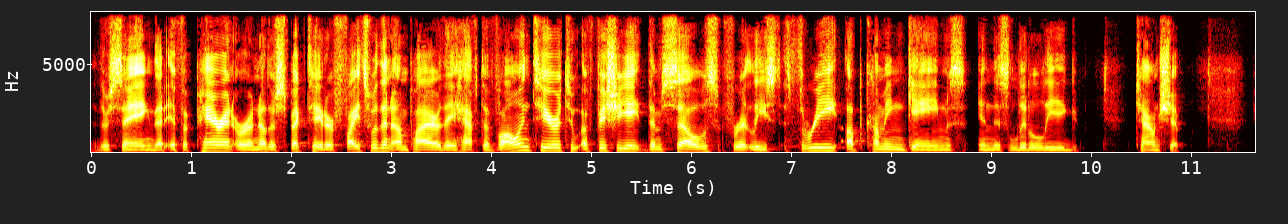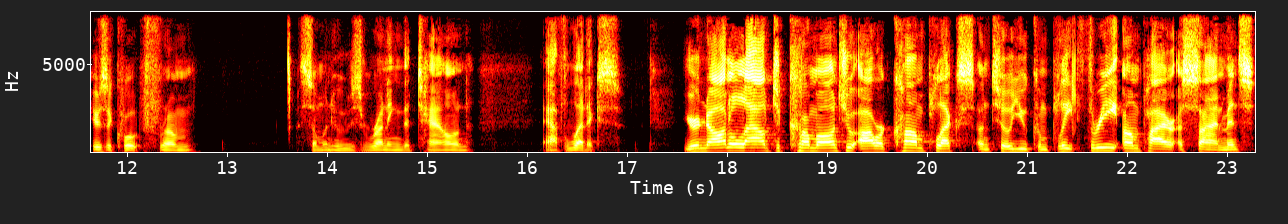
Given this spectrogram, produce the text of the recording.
They're saying that if a parent or another spectator fights with an umpire, they have to volunteer to officiate themselves for at least three upcoming games in this Little League township. Here's a quote from someone who's running the town athletics. You're not allowed to come onto our complex until you complete three umpire assignments.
